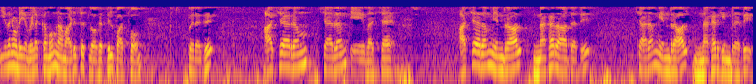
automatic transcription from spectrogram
இதனுடைய விளக்கமும் நாம் அடுத்த ஸ்லோகத்தில் பார்ப்போம். பிறகு அச்சரம் சரம் ஏவச்ச. அச்சரம் என்றால் நகராதது சரம் என்றால் நகர்கின்றது.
